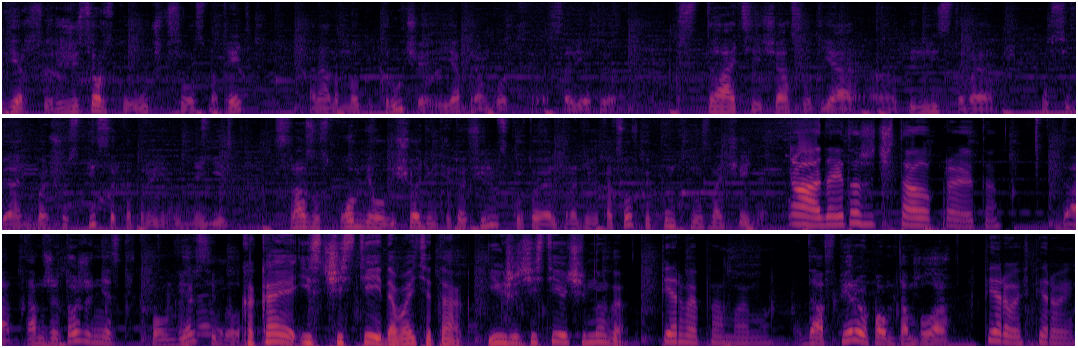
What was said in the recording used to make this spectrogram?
версию. Режиссерскую лучше всего смотреть. Она намного круче, и я прям вот советую. Кстати, сейчас вот я, э, перелистывая у себя небольшой список, который у меня есть, сразу вспомнил еще один крутой фильм с крутой альтернативной концовкой «Пункт назначения». А, да, я тоже читала про это. Да, там же тоже несколько, по-моему, версий было. Какая из частей? Давайте так. Их же частей очень много. Первая, по-моему. Да, в первой, по-моему, там была. В первой, в первой.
